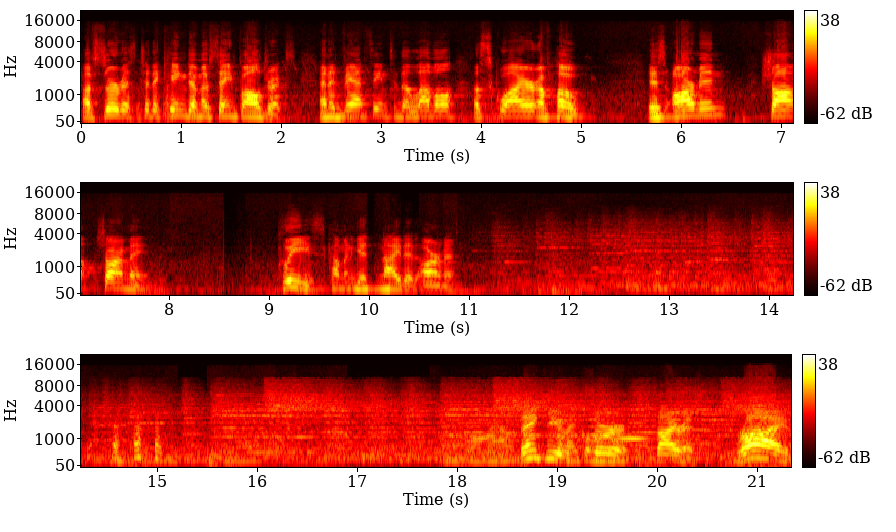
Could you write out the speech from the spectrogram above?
of service to the kingdom of St. Baldrick's and advancing to the level of Squire of Hope is Armin Char- Charmaine. Please come and get knighted, Armin. Thank you, Sir Cyrus. Rise,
